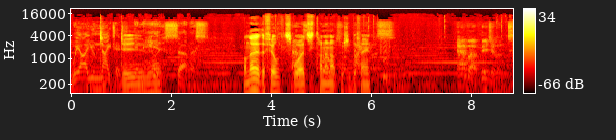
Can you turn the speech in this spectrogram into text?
We are united do, in really. his service. Well, now that the field squad's turning up, we should be fine. Ever vigilant.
